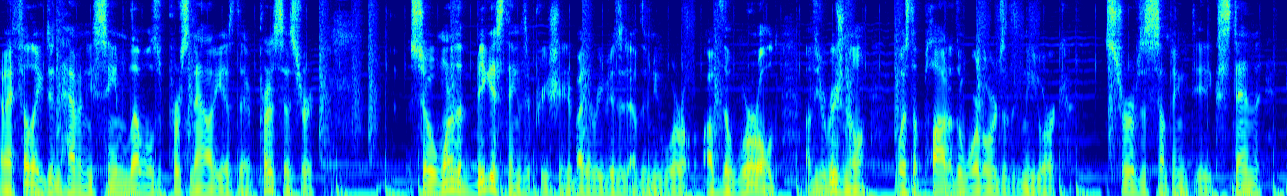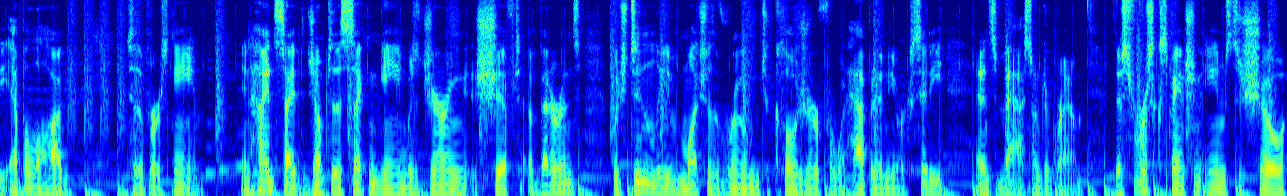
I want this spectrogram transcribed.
and I felt like it didn't have any same levels of personality as the predecessor. So one of the biggest things appreciated by the revisit of the new world of the world of the original was the plot of the Warlords of the New York serves as something to extend the epilogue to the first game. In hindsight, the jump to the second game was during Shift of Veterans, which didn't leave much of the room to closure for what happened in New York City and its vast underground. This first expansion aims to show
